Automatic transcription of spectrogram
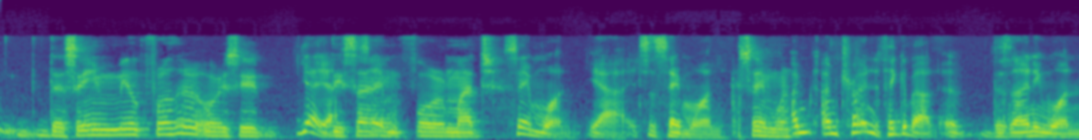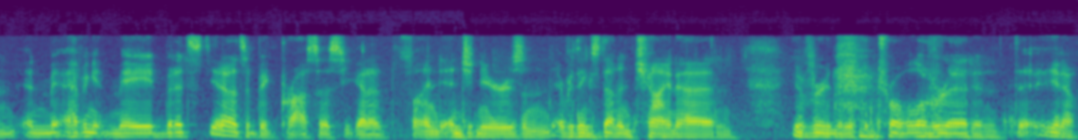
the same milk frother, or is it yeah, yeah, designed same, for matcha? Same one. Yeah, it's the same one. Same one. I'm, I'm trying to think about uh, designing one and having it made, but it's you know it's a big process. You got to find engineers, and everything's done in China, and you have very little control over it, and uh, you know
